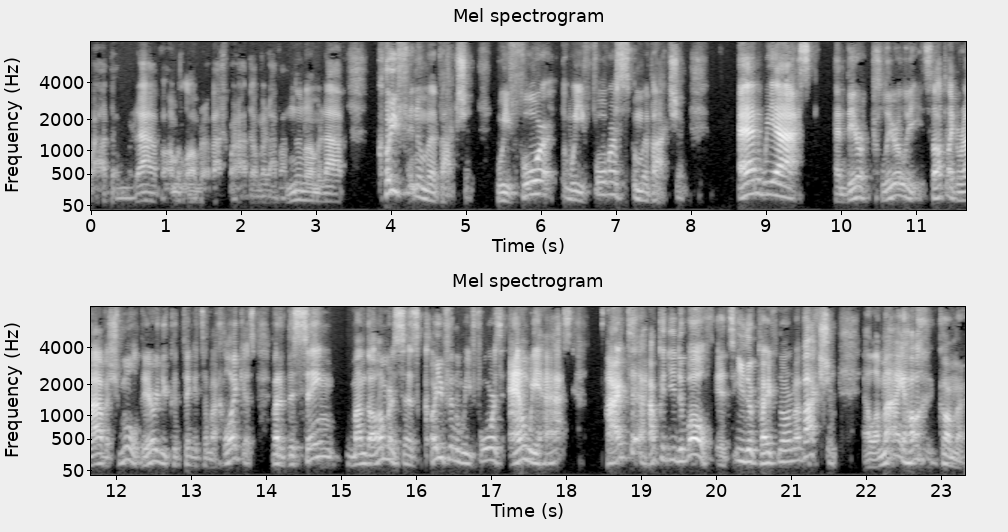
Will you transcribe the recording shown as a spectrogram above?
ba'adam rav omer lo omer vach rav amnun omer rav koifin umavakshin. We for we force umavakshin. And we ask, and there clearly, it's not like Rav Shmuel. There you could think it's a machloikis. But if the same Manda Omer says kaifin we force and we ask, how could you do both? It's either kaif nor mevakshim. Elamai hochikomer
